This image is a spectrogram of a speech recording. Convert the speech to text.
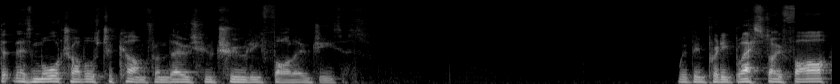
that there's more troubles to come from those who truly follow Jesus. We've been pretty blessed so far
